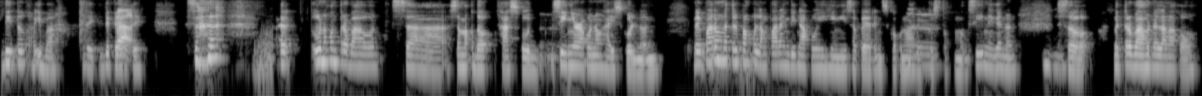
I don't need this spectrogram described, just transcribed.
Dito, iba. Like, depende. Sa, una kong trabaho sa sa McDo fast food. Senior ako nung high school noon. Like, parang natripan ko lang, parang hindi na ako hihingi sa parents ko. Kunwari, Mm-mm. gusto ko magsine, ganun. Mm-mm. So, nagtrabaho na lang ako.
